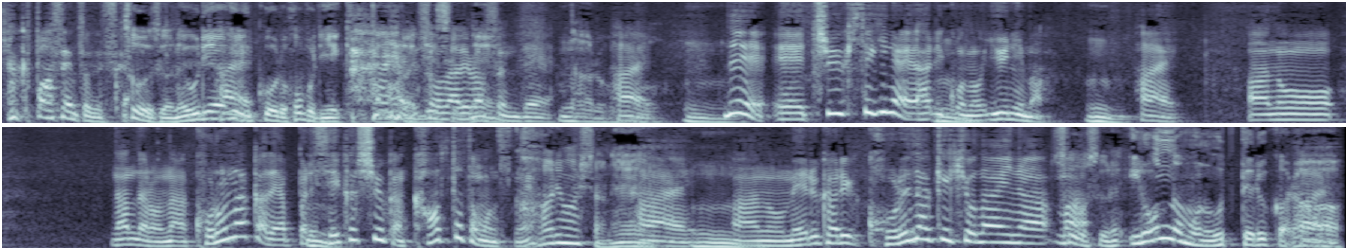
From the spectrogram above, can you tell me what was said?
100%ですから。そうですよね、売上イコールほぼ利益っていう感じですよね、はい、そうなりますんで、なるほど、はい。で、えー、中期的にはやはりこのユニマ、はい、あのなんだろうな、コロナ禍でやっぱり生活習慣変わったと思うんですね。変わりましたね。はい。うん、あの、メルカリこれだけ巨大な、まあ、そうですよね。いろんなもの売ってるから、はい、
